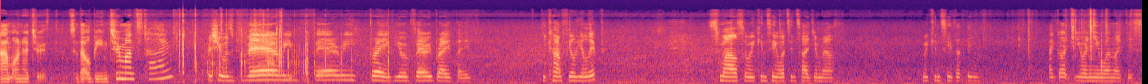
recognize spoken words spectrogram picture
um, on her tooth. So that will be in two months time. But she was very very brave. You were very brave babe. You can't feel your lip smile so we can see what's inside your mouth we can see the thing I got you a new one like this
